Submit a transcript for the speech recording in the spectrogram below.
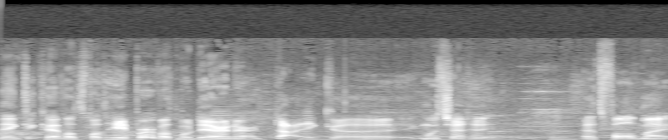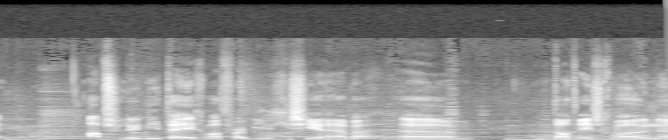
denk ik. Hè? Wat, wat hipper, wat moderner. Ja, ik, ik moet zeggen, het valt mij absoluut niet tegen wat voor biertjes hier hebben. Ehm, dat is gewoon eh,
